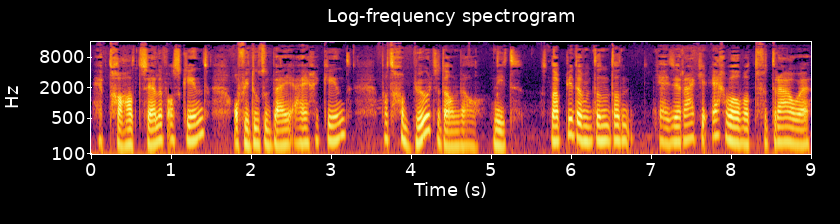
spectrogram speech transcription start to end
hebt gehad zelf als kind, of je doet het bij je eigen kind, wat gebeurt er dan wel niet? Snap je? Dan, dan, dan, ja, dan raak je echt wel wat vertrouwen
